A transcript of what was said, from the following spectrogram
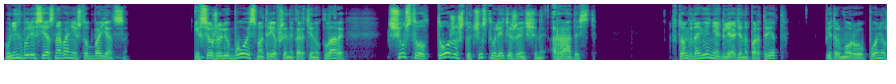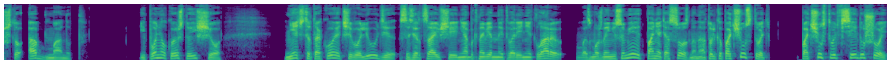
У них были все основания, чтобы бояться. И все же любой, смотревший на картину Клары, чувствовал то же, что чувствовали эти женщины — радость. В то мгновение, глядя на портрет, Питер Морроу понял, что обманут. И понял кое-что еще. Нечто такое, чего люди, созерцающие необыкновенные творения Клары, возможно, и не сумеют понять осознанно, а только почувствовать, почувствовать всей душой,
